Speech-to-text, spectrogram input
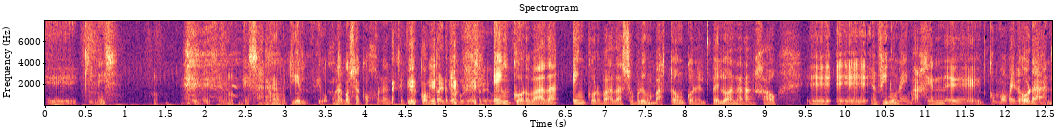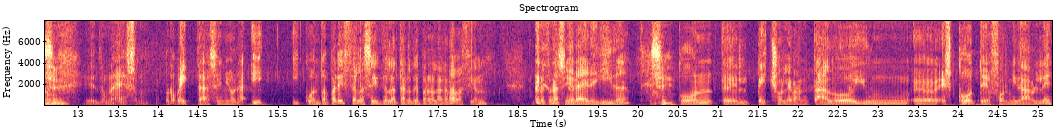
eh, ¿quién es? Y me dicen, es Sara Montiel. Digo, una cosa acojonante, pero con perdón. Encorvada, encorvada sobre un bastón con el pelo anaranjado, eh, eh, en fin, una imagen eh, conmovedora, ¿no? Sí. De una es, provecta señora. Y, y cuando aparece a las 6 de la tarde para la grabación, aparece una señora erguida, Sí. con el pecho levantado y un eh, escote formidable,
